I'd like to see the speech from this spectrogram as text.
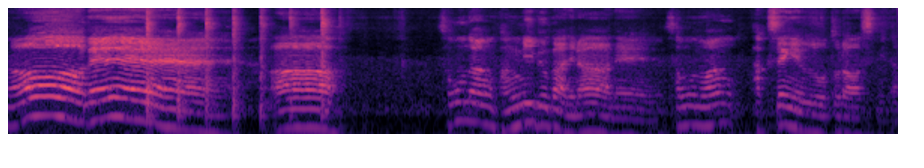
어, 네. 아, 성운왕 박리뷰가 아니라 네, 성운왕 박생일로 돌아왔습니다.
